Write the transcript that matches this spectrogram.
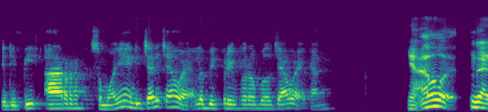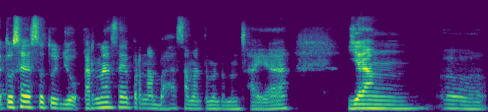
jadi PR, semuanya yang dicari cewek, lebih preferable cewek kan? Ya, oh enggak tuh saya setuju karena saya pernah bahas sama teman-teman saya yang uh,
